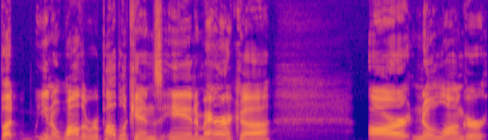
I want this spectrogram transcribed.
But, you know, while the Republicans in America are no longer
